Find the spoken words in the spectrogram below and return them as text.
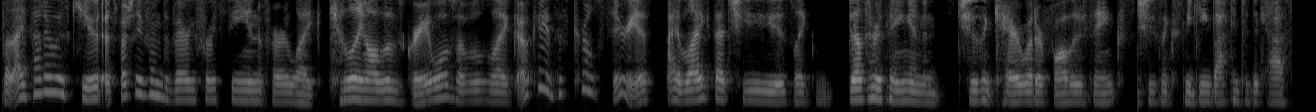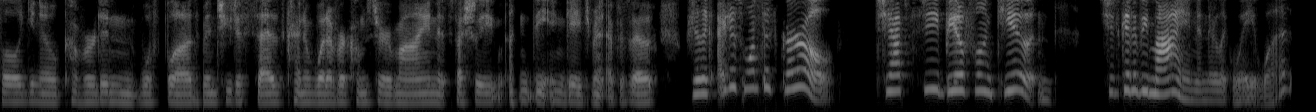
But I thought it was cute, especially from the very first scene of her like killing all those gray wolves. I was like, okay, this girl's serious. I like that she is like does her thing and she doesn't care what her father thinks. She's like sneaking back into the castle, you know, covered in wolf blood, and she just says kind of whatever comes to her mind, especially the engagement episode. She's like, I just want this girl she happens to be beautiful and cute and she's going to be mine. And they're like, wait, what?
